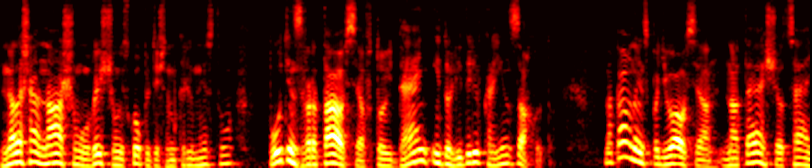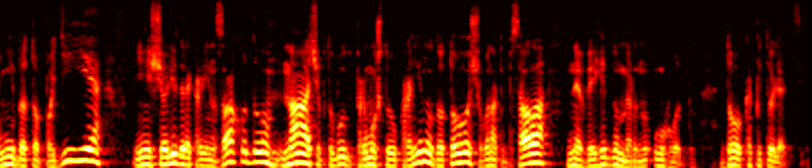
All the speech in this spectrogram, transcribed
не лише нашому вищому військово-політичному керівництву. Путін звертався в той день і до лідерів країн Заходу. Напевно, він сподівався на те, що це нібито подіє, і що лідери країн Заходу, начебто, будуть примушувати Україну до того, щоб вона підписала невигідну мирну угоду до капітуляції.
